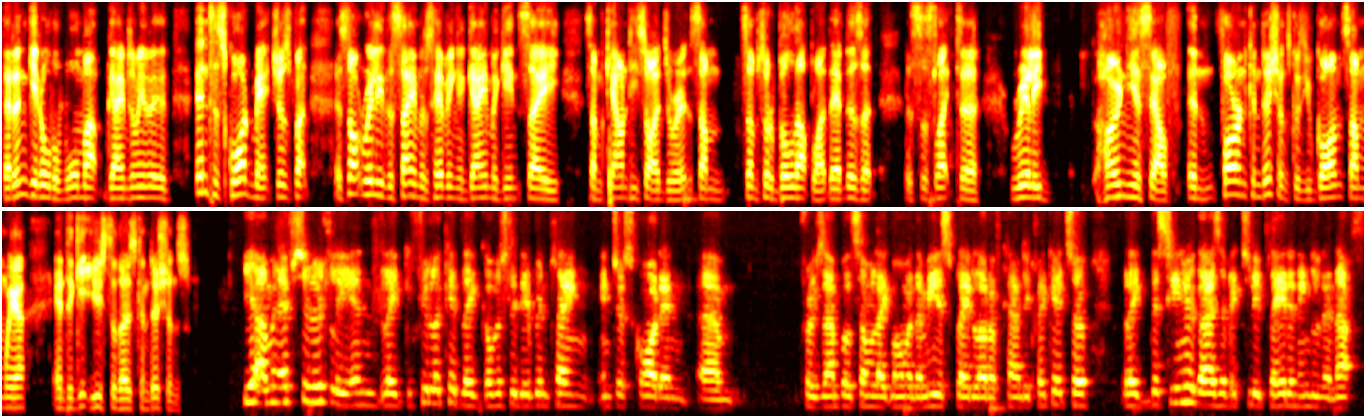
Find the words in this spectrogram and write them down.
they didn't get all the warm up games. I mean, they're inter squad matches, but it's not really the same as having a game against, say, some county sides or some some sort of build up like that, is it? It's just like to really hone yourself in foreign conditions because you've gone somewhere and to get used to those conditions. Yeah, I mean, absolutely. And like, if you look at like, obviously they've been playing inter squad and um, for example, someone like Mohammad Amir has played a lot of county cricket. So, like the senior guys have actually played in England enough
